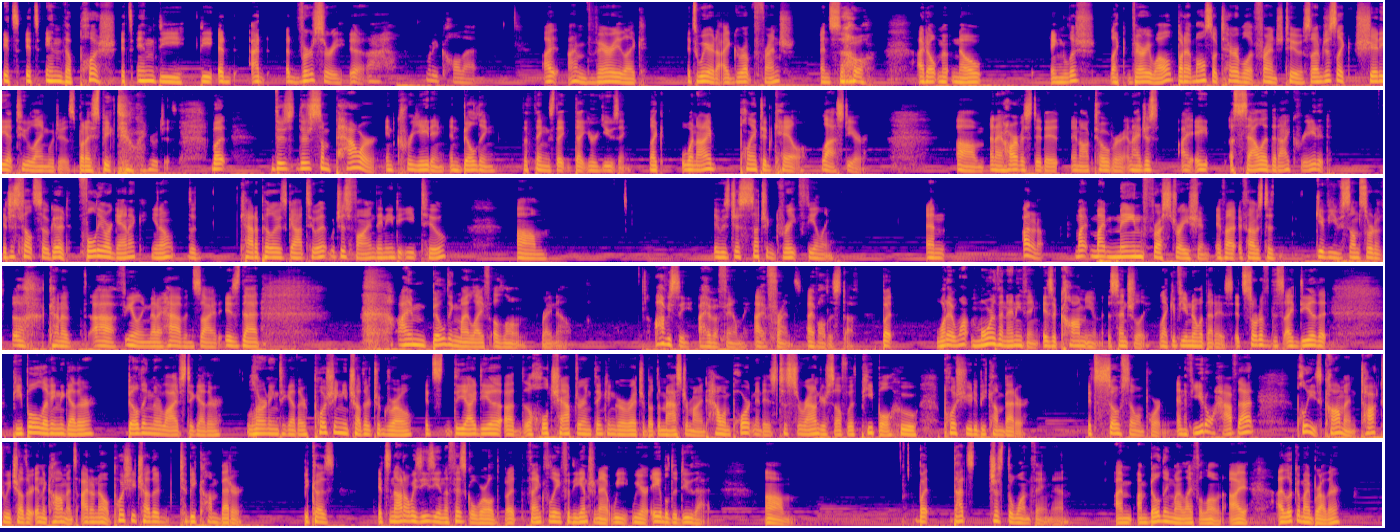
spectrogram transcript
it's it's in the push. It's in the the ad, ad, adversary. Uh, what do you call that? I I'm very like it's weird. I grew up French and so I don't know English like very well, but I'm also terrible at French too. So I'm just like shitty at two languages, but I speak two languages. But there's there's some power in creating and building the things that that you're using. Like when I planted kale last year, um, and I harvested it in October, and I just I ate a salad that I created. It just felt so good, fully organic. You know, the caterpillars got to it, which is fine. They need to eat too. Um, it was just such a great feeling, and I don't know my my main frustration, if I if I was to give you some sort of ugh, kind of ah feeling that I have inside, is that I'm building my life alone right now. Obviously, I have a family, I have friends, I have all this stuff, but what I want more than anything is a commune, essentially. Like, if you know what that is, it's sort of this idea that people living together, building their lives together, learning together, pushing each other to grow. It's the idea, uh, the whole chapter in Think and Grow Rich about the mastermind, how important it is to surround yourself with people who push you to become better. It's so, so important. And if you don't have that, please comment, talk to each other in the comments. I don't know, push each other to become better. Because it's not always easy in the physical world, but thankfully for the internet, we, we are able to do that. Um, but that's just the one thing, man. I'm I'm building my life alone. I I look at my brother,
